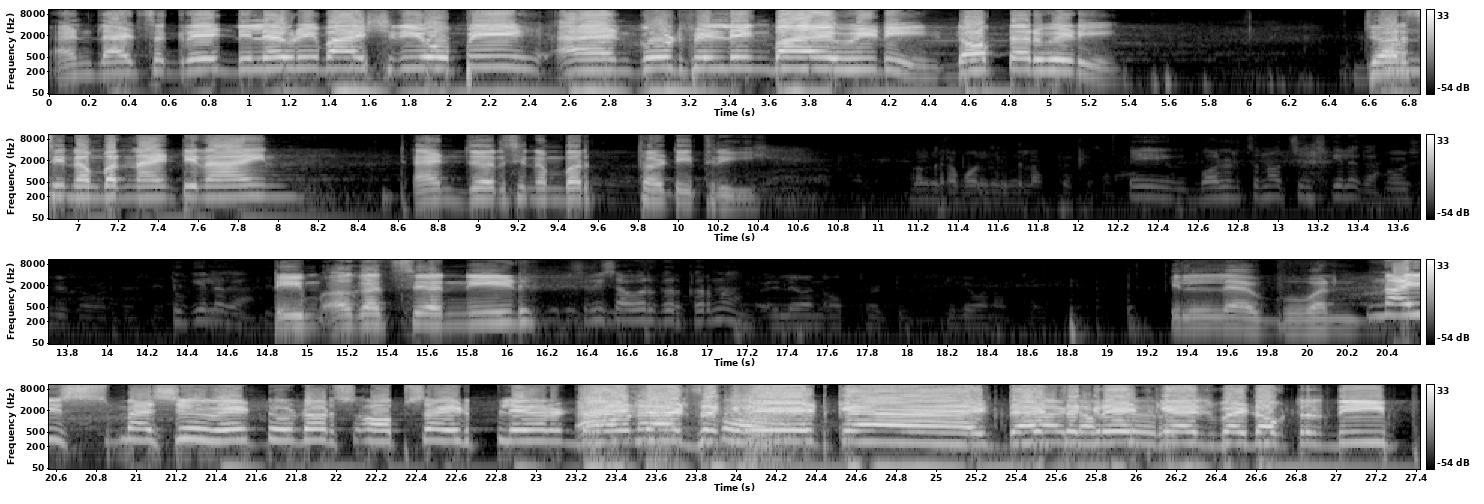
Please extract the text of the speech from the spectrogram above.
And that's a great delivery by Shri OP and good fielding by VD, Dr. VD. Jersey number 99 and jersey number 33. Team Agatse need Shri Savarkar eleven nice massive hit offside player and that's a great catch that's a great catch by doctor Deep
